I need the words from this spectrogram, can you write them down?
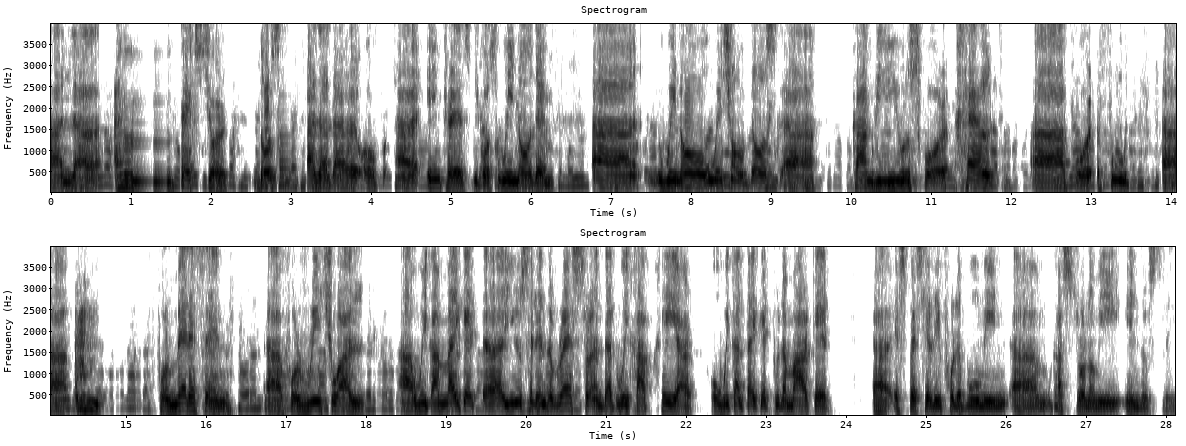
and uh, um, texture, those are that are of uh, interest because we know them. Uh, we know which of those uh, can be used for health, uh, for food, uh, for medicine, uh, for ritual. Uh, we can make it, uh, use it in the restaurant that we have here, or we can take it to the market, uh, especially for the booming um, gastronomy industry.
